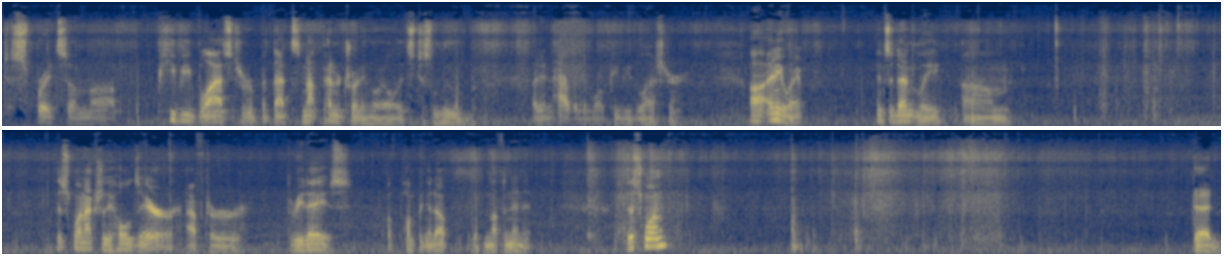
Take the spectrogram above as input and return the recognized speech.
Just sprayed some uh, PB Blaster, but that's not penetrating oil, it's just lube. I didn't have any more PB Blaster. Uh, anyway, incidentally, um, this one actually holds air after three days of pumping it up with nothing in it. This one, dead.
